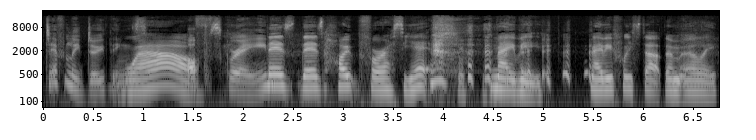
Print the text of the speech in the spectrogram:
definitely do things Wow. off screen. There's there's hope for us yet. maybe. Maybe if we start them early.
